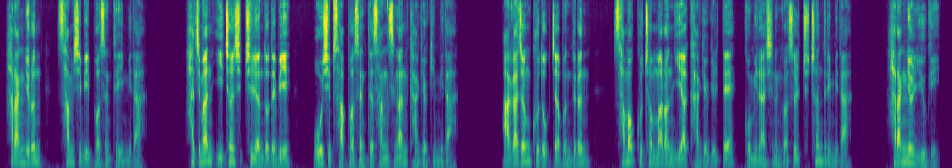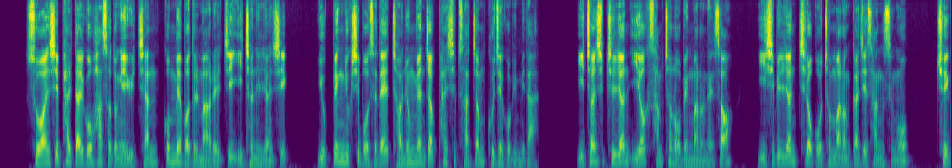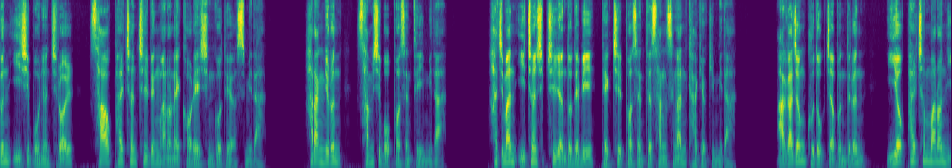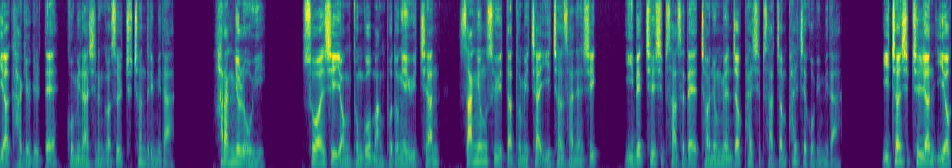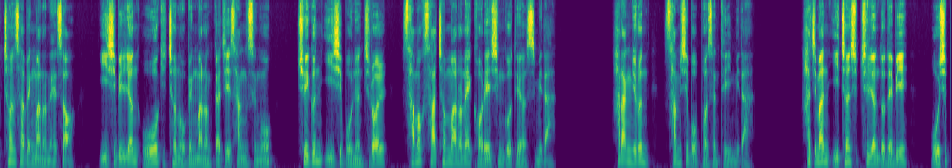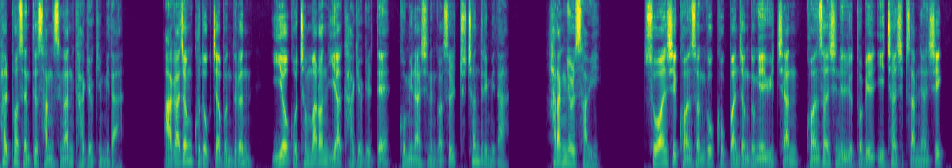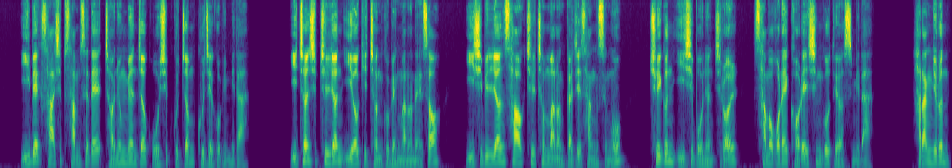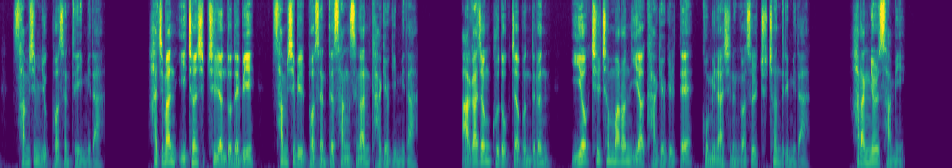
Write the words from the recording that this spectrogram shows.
하락률은 32%입니다. 하지만 2017년도 대비 54% 상승한 가격입니다. 아가정 구독자분들은 3억 9천만 원 이하 가격일 때 고민하시는 것을 추천드립니다. 하락률 6위. 수원시 팔달구 화서동에 위치한 꽃매버들 마을 일지 2001년식 665세대 전용 면적 84.9제곱입니다. 2017년 2억 3,500만 원에서 21년 7억 5천만 원까지 상승 후 최근 25년 7월 4억 8,700만 원에 거래 신고되었습니다. 하락률은 35%입니다. 하지만 2017년도 대비 107% 상승한 가격입니다. 아가정 구독자분들은 2억 8천만 원 이하 가격일 때 고민하시는 것을 추천드립니다. 하락률 5위. 수원시 영통구 망포동에 위치한 쌍용 스윗다토미차 2004년식 274세대 전용 면적 84.8제곱입니다. 2017년 2억 1,400만 원에서 21년 5억 2,500만 원까지 상승 후 최근 25년 7월 3억 4천만 원에 거래 신고되었습니다. 하락률은 35%입니다. 하지만 2017년도 대비 58% 상승한 가격입니다. 아가정 구독자분들은 2억 5천만 원 이하 가격일 때 고민하시는 것을 추천드립니다. 하락률 4위. 수원시 권선구 곡반정동에 위치한 권선신일유토빌 2013년식 243세대 전용 면적 59.9제곱입니다. 2017년 2억 2,900만 원에서 21년 4억 7천만 원까지 상승 후 최근 25년 7월 3억 원에 거래 신고되었습니다. 하락률은 36%입니다. 하지만 2017년도 대비 31% 상승한 가격입니다. 아가정 구독자분들은 2억 7천만 원 이하 가격일 때 고민하시는 것을 추천드립니다. 하락률 3위.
